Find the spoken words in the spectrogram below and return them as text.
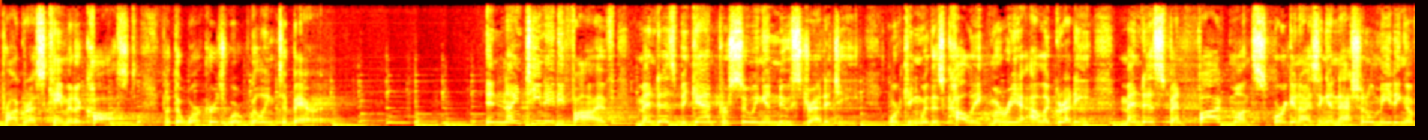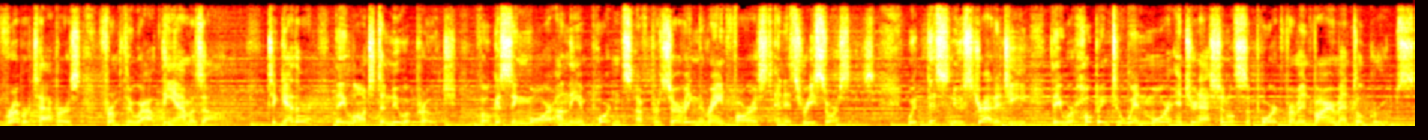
Progress came at a cost, but the workers were willing to bear it. In 1985, Mendes began pursuing a new strategy. Working with his colleague Maria Allegretti, Mendes spent five months organizing a national meeting of rubber tappers from throughout the Amazon. Together, they launched a new approach, focusing more on the importance of preserving the rainforest and its resources. With this new strategy, they were hoping to win more international support from environmental groups,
